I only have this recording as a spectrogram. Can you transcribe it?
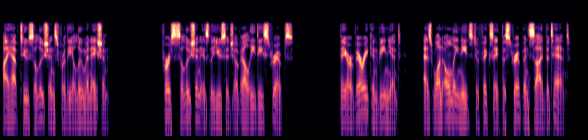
I have two solutions for the illumination. First solution is the usage of LED strips. They are very convenient, as one only needs to fixate the strip inside the tent.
